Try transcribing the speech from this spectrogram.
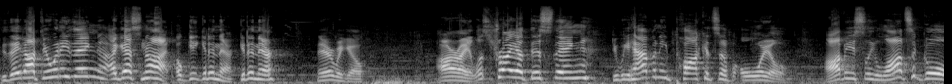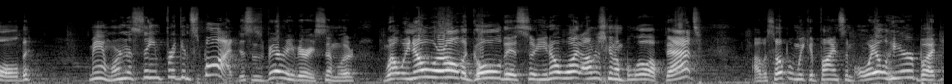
Did they not do anything? I guess not. Oh, okay, get in there. Get in there. There we go. All right, let's try out this thing. Do we have any pockets of oil? Obviously, lots of gold. Man, we're in the same freaking spot. This is very, very similar. Well, we know where all the gold is, so you know what? I'm just going to blow up that. I was hoping we could find some oil here, but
